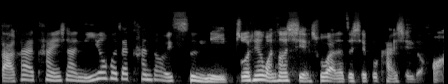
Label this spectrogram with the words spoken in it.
打开来看一下，你又会再看到一次你昨天晚上写出来的这些不开心的话，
